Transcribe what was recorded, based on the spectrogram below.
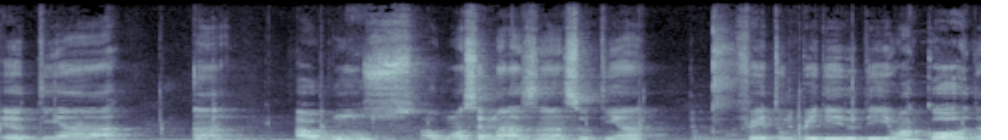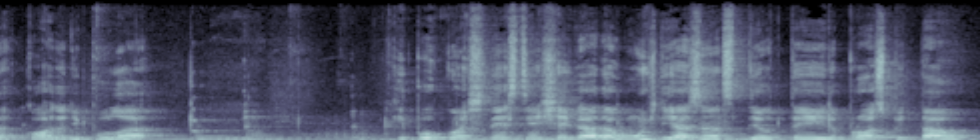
eu tinha. Alguns, algumas semanas antes eu tinha feito um pedido de uma corda, corda de pular. Que por coincidência tinha chegado alguns dias antes de eu ter ido para o hospital.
